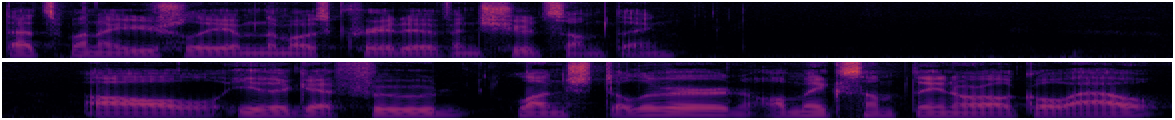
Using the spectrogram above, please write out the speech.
That's when I usually am the most creative and shoot something. I'll either get food, lunch delivered, I'll make something, or I'll go out.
